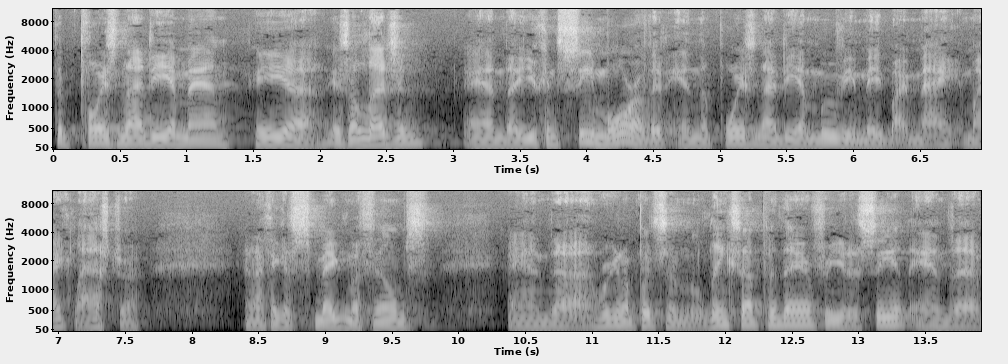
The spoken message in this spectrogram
the Poison Idea man, he uh, is a legend, and uh, you can see more of it in the Poison Idea movie made by Mike Lastra, and I think it's Smegma Films. And uh, we're going to put some links up there for you to see it. And uh,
